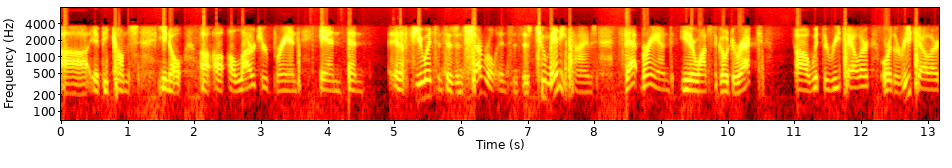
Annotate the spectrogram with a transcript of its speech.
uh, it becomes you know a, a, a larger brand, and then in a few instances, in several instances, too many times, that brand either wants to go direct uh, with the retailer, or the retailer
